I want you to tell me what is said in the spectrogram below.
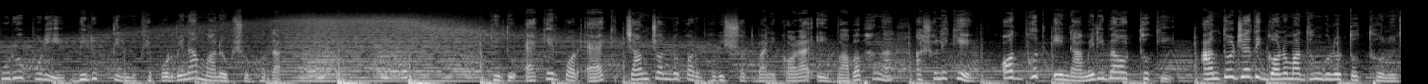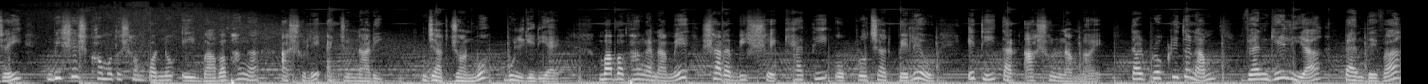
পুরোপুরি বিলুপ্তির মুখে পড়বে না মানব সভ্যতা। কিন্তু একের পর এক চাঞ্চল্যকর ভবিষ্যৎবাণী করা এই বাবা ভাঙা আসলে কে? অদ্ভুত এই নামেরই বা অর্থ কি? আন্তর্জাতিক গণমাধ্যমগুলোর তথ্য অনুযায়ী, বিশেষ ক্ষমতা সম্পন্ন এই বাবা ভাঙা আসলে একজন নারী। যার জন্ম বুলগেরিয়ায়। বাবা ভাঙা নামে সারা বিশ্বে খ্যাতি ও প্রচার পেলেও এটি তার আসল নাম নয়। তার প্রকৃত নাম ভ্যানগেলিয়া প্যান্দেভা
